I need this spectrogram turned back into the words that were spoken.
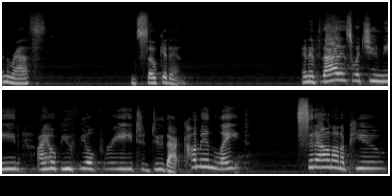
and rest and soak it in. And if that is what you need, I hope you feel free to do that. Come in late, sit down on a pew,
